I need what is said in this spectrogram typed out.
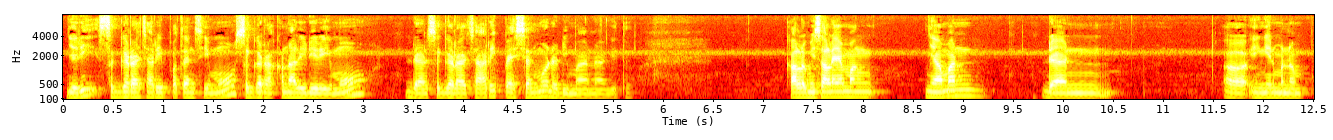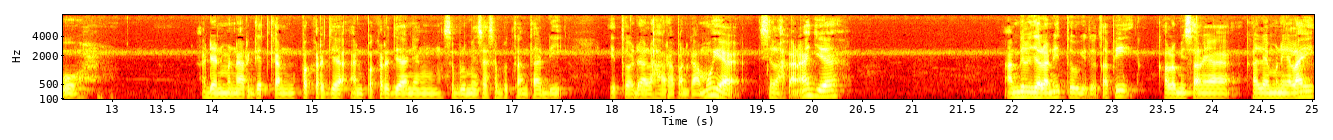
Jadi segera cari potensimu, segera kenali dirimu, dan segera cari passionmu ada di mana gitu. Kalau misalnya emang nyaman dan uh, ingin menempuh dan menargetkan pekerjaan-pekerjaan yang sebelumnya saya sebutkan tadi itu adalah harapan kamu ya silahkan aja ambil jalan itu gitu tapi kalau misalnya kalian menilai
